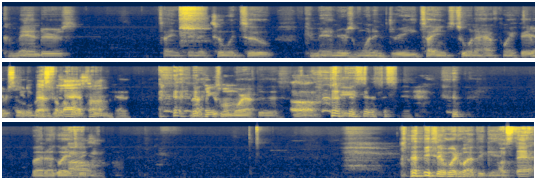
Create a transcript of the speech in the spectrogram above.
Commanders. Titans in at two and two. Commanders one and three. Titans two and a half point favorites. save the best for last, huh? I think it's one more after this. Oh, Jesus. But uh, go ahead, Um, he said, "Where do I begin?" I'm staying.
